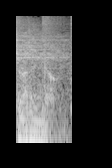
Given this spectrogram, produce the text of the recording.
shutting up.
